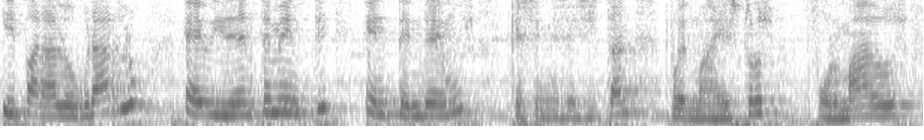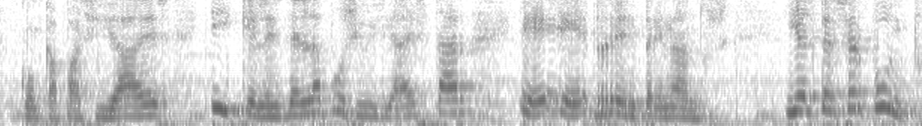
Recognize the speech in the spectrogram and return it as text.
y para lograrlo, evidentemente, entendemos que se necesitan pues maestros formados con capacidades y que les den la posibilidad de estar eh, eh, reentrenándose. Y el tercer punto,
